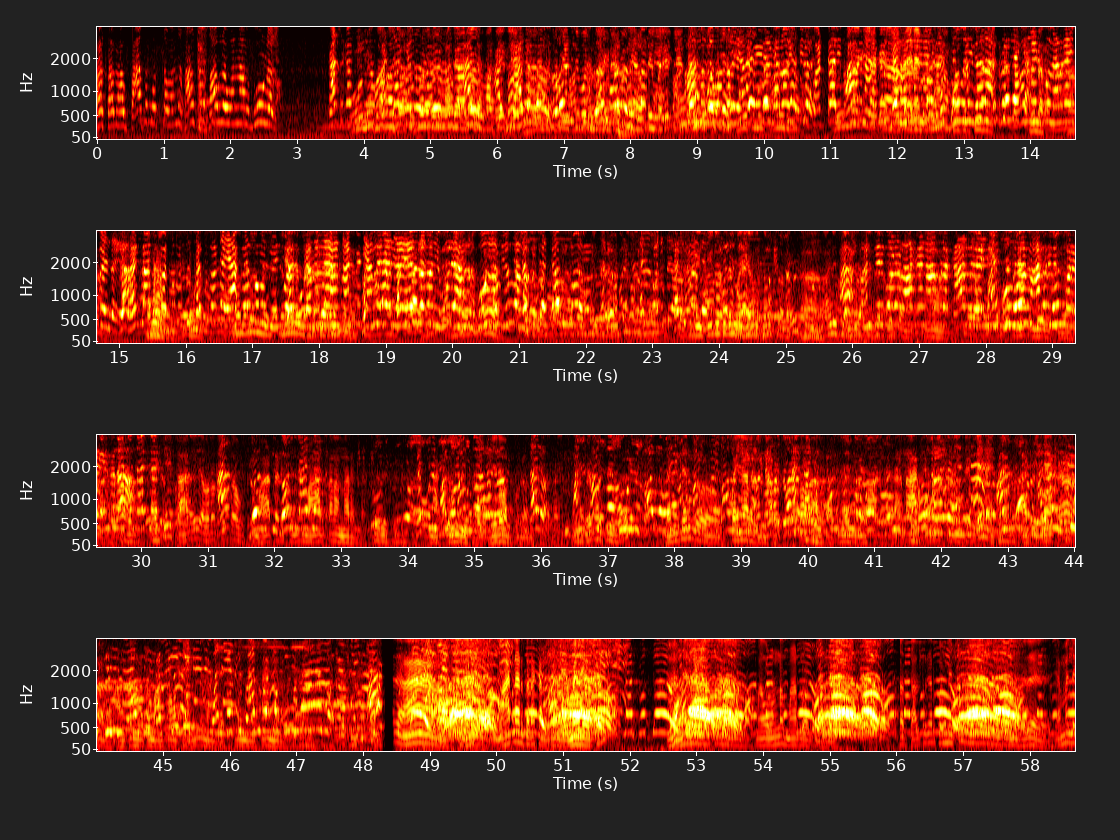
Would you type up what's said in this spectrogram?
కానీ మా త- మా పాత మొత్తం వంద సంవత్సరాల సాగులో ఉన్నాము భూములలో కరెక్ట్ గా చిన్న పట్టాలు కూడా కాళ్ళు పెట్టి కదా. అయితే సార్ ఎవరో మాట్లాడుతుంది వేరే వాళ్ళు అది సార్ పైన మాట్లాడతారా కలెక్టర్ ఎమ్మెల్యే గారు సార్ మా వాళ్ళు ఉన్నారు మాట్లాడుతున్నారు కాదు, కలెక్టర్ గారు పంపించి అదే ఎమ్మెల్యే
